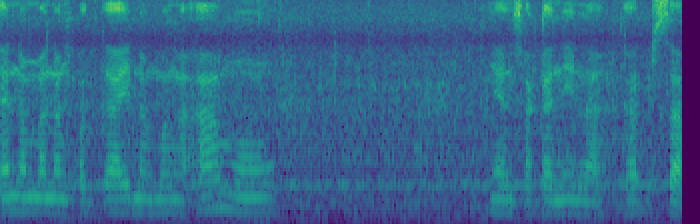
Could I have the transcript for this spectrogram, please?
Yan naman ang pagkain ng mga amo. Yan sa kanila, kapsa.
